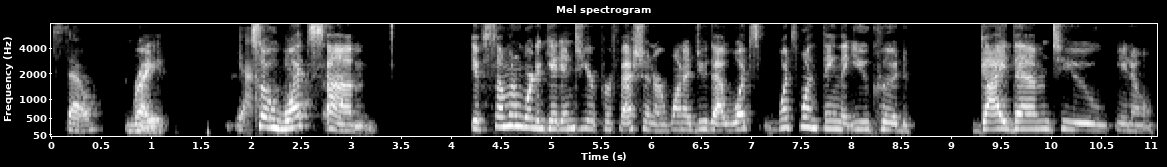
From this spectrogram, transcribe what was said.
so right yeah so what's um if someone were to get into your profession or want to do that what's what's one thing that you could guide them to you know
